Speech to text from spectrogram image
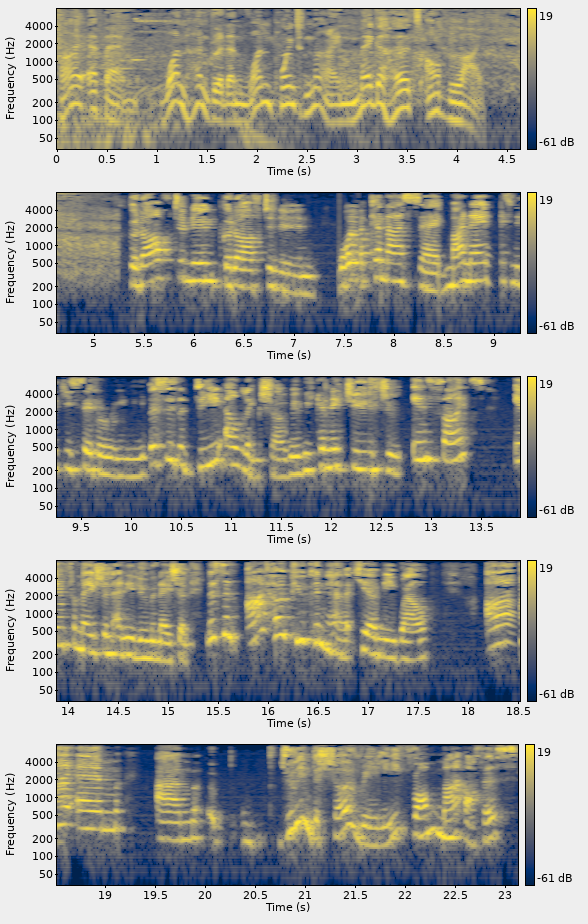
Chai FM, 101.9 megahertz of life. Good afternoon, good afternoon. What can I say? My name is Nikki Severini. This is a DL Link show where we connect you through insights, information and illumination. Listen, I hope you can hear, hear me well. I am um, doing the show really from my office.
